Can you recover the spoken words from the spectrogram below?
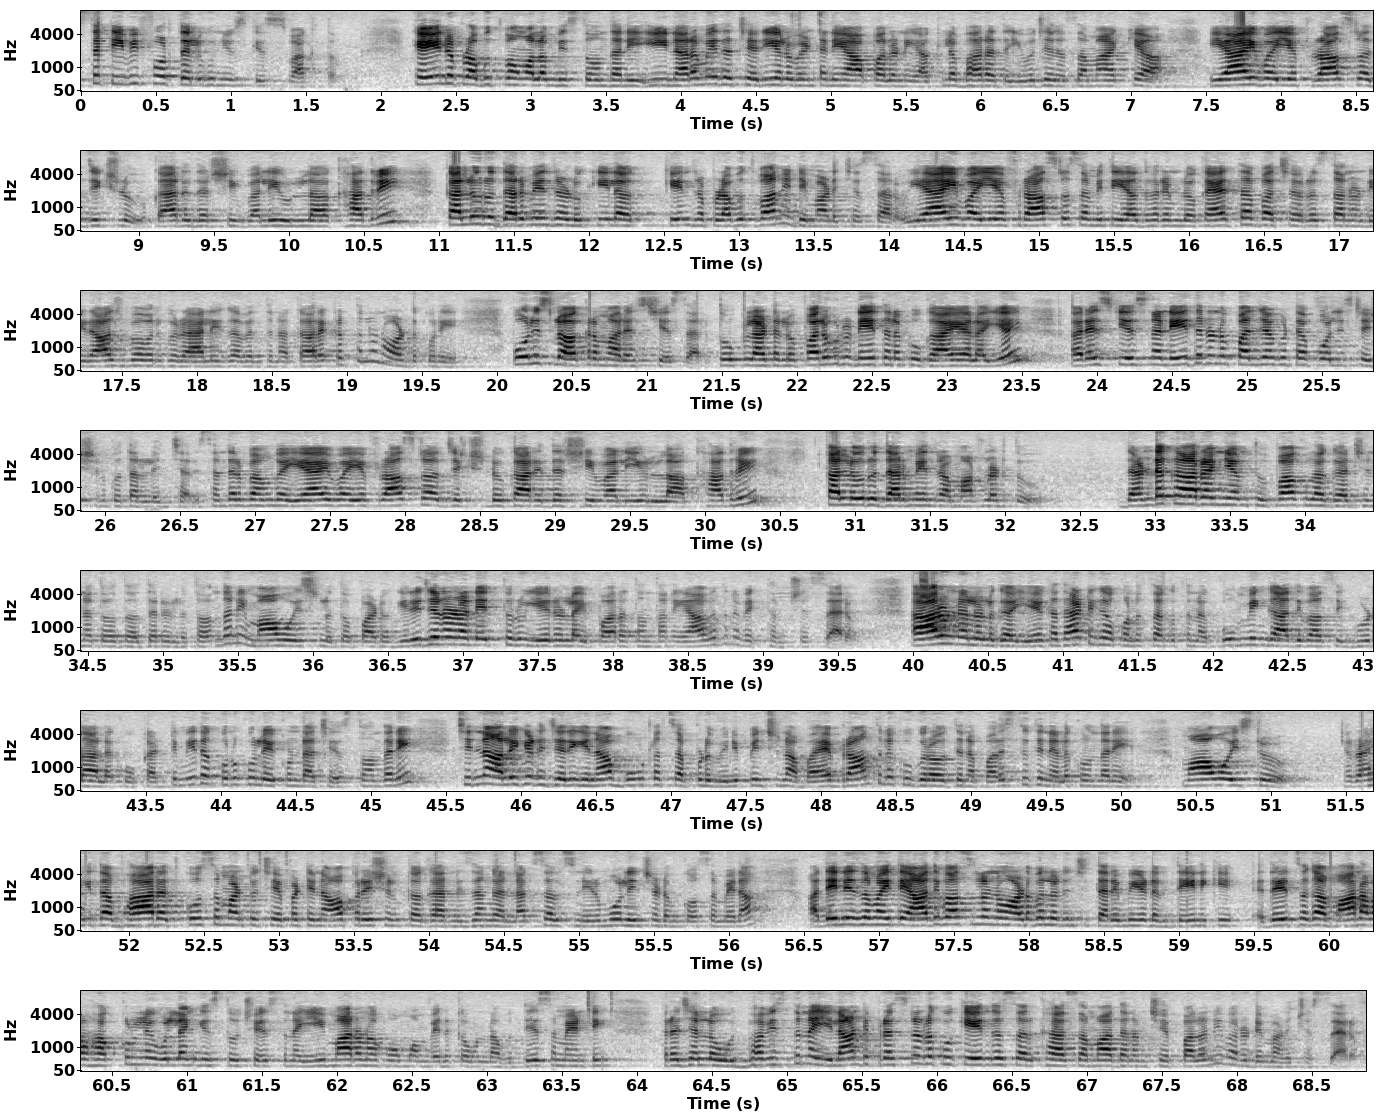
నమస్తే TV four Telugu న్యూస్కి స్వాగతం. కేంద్ర ప్రభుత్వం అవలంబిస్తోందని ఈ నరమేధ చర్యలు వెంటనే ఆపాలని అఖిల భారత యువజన సమాఖ్య ఏఐవైఎఫ్ రాష్ట్ర అధ్యక్షుడు కార్యదర్శి వలీఉల్లా ఖాద్రి కల్లూరు ధర్మేంద్రులు కీల కేంద్ర ప్రభుత్వాన్ని డిమాండ్ చేశారు. ఏఐవైఎఫ్ రాష్ట్ర సమితి ఆధ్వర్యంలో ఖైరతాబాద్ చౌరస్తా నుండి రాజ్భవన్కు ర్యాలీగా వెళ్తున్న కార్యకర్తలను అడ్డుకుని పోలీసులు అక్రమ అరెస్ట్ చేశారు. తోపులాటలో పలువురు నేతలకు గాయాలయ్యాయి. అరెస్ట్ చేసిన నేతలను పంజాగుట్ట పోలీస్ స్టేషన్కు తరలించారు. ఈ సందర్భంగా ఏఐవైఎఫ్ రాష్ట్ర అధ్యక్షుడు కార్యదర్శి వలీయుల్లా ఖాద్రి కల్లూరు ధర్మేంద్ర మాట్లాడుతూ దండకారణ్యం తుపాకుల గర్జనతో దొద్దరిల్లుతోందని మావోయిస్టులతో పాటు గిరిజనుల నెత్తురు ఏరులై పారుతోందని ఆవేదన వ్యక్తం చేశారు. ఆరు నెలలుగా ఏకధాటిగా కొనసాగుతున్న కూంబింగ్ ఆదివాసీ గూడాలకు కంటి మీద కునుకు లేకుండా చేస్తోందని చిన్న అలిగడి జరిగినా బూట్ల చప్పుడు వినిపించిన భయభ్రాంతులకు గురవుతున్న పరిస్థితి నెలకొందని మావోయిస్టు రహిత భారత్ కోసం అంటూ చేపట్టిన ఆపరేషన్ కగార్ నిజంగా నక్సల్స్ నిర్మూలించడం కోసమేనా అదే నిజమైతే ఆదివాసులను అడవుల నుంచి తరిమేయడం దేనికి యథేచ్ఛగా మానవ హక్కుల్ని ఉల్లంఘిస్తూ చేస్తున్న ఈ మారణ హోమం వెనుక ఉన్న ఉద్దేశం ఏంటి ప్రజల్లో ఉద్భవిస్తున్న ఇలాంటి ప్రశ్నలకు కేంద్ర సర్కార్ సమాధానం చెప్పాలని వారు డిమాండ్ చేశారు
